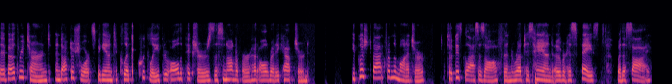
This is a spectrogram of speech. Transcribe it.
They both returned, and Dr. Schwarz began to click quickly through all the pictures the sonographer had already captured. He pushed back from the monitor, took his glasses off, and rubbed his hand over his face with a sigh.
